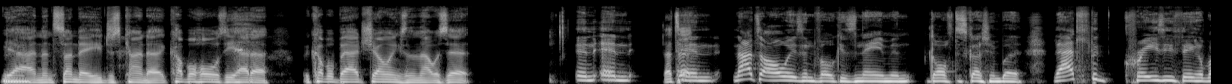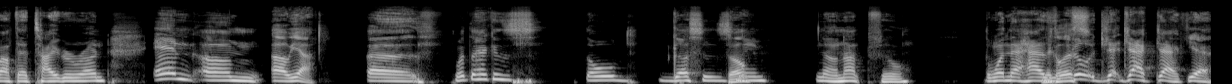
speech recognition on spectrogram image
yeah, and then Sunday he just kind of a couple holes. He had a, a couple bad showings, and then that was it. and and That's it. and not to always invoke his name in golf discussion, but that's the crazy thing about that Tiger run. And um Oh yeah, uh what the heck is the old Gus's Phil? name? No, not Phil. The one that has? Phil, Jack, Jack, Jack. Yeah,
